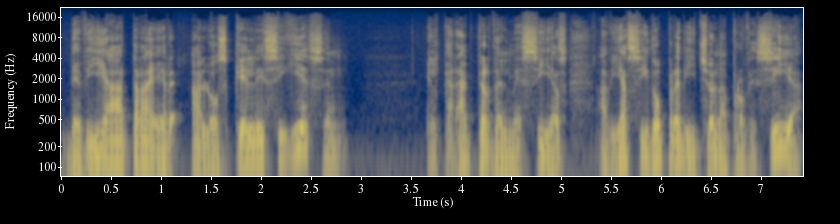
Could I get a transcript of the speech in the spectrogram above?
debía atraer a los que le siguiesen. El carácter del Mesías había sido predicho en la profecía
